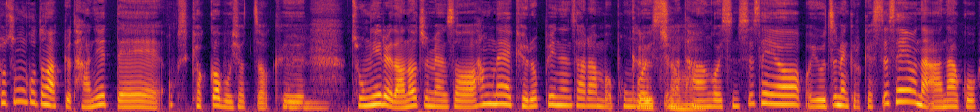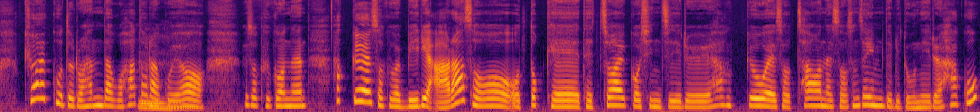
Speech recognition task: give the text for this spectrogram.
초중고등학교 다닐 때 혹시 겪어보셨죠? 그 음. 종이를 나눠주면서 학내에 괴롭히는 사람 뭐 본거 그렇죠. 있으면 당한 거 있으면 쓰세요. 뭐 요즘엔 그렇게 쓰세요는 안 하고 QR코드로 한다고 하더라고요. 음. 그래서 그거는 학교에서 그걸 미리 알아서 어떻게 대처할 것인지를 학교에서 차원에서 선생님들이 논의를 하고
